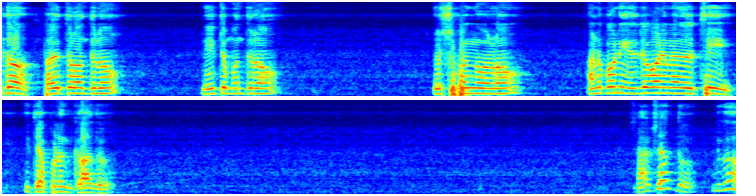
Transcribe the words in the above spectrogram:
ఏదో పవిత్రవంతులం నీతిమంతులం ఋషిపంగంలో అనుకొని ఎదుటివాడి మీద వచ్చి ఇది చెప్పడం కాదు. సాక్షాత్తు. ఇదిగో.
